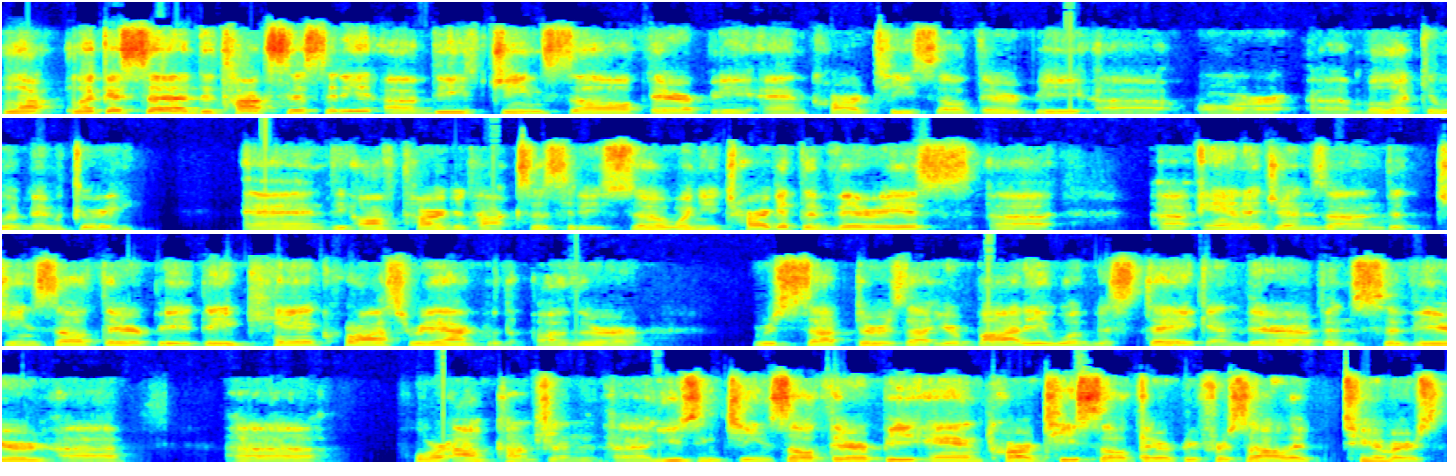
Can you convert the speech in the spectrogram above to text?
like I said, the toxicity of these gene cell therapy and CAR T cell therapy uh, are uh, molecular mimicry and the off-target toxicity. So when you target the various uh, uh antigens on the gene cell therapy, they can cross-react with other receptors that your body would mistake, and there have been severe uh, uh, poor outcomes in using gene cell therapy and CAR T cell therapy for solid tumors.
